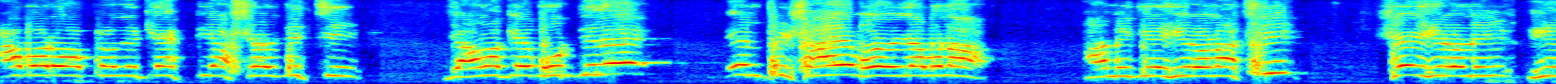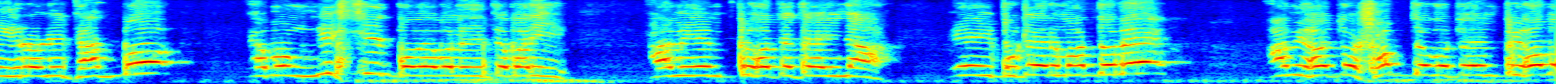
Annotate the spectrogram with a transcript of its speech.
আবারও আপনাদেরকে একটি আশ্বাস দিচ্ছি যে আমাকে ভোট দিলে এমপি সাহেব হয়ে যাব না। আমি যে হিরণ আছি, সেই হিরণই হিরণই থাকব এবং নিশ্চিতভাবে বলে দিতে পারি, আমি এমপি হতে চাই না। এই ভোটের মাধ্যমে আমি হয়তো শব্দগত এমপি হব,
